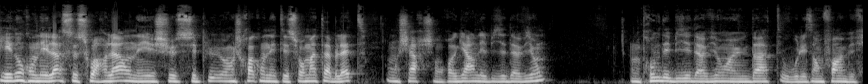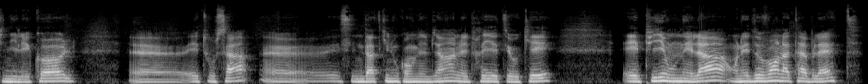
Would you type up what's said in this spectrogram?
et donc on est là ce soir-là, on est, je sais plus, je crois qu'on était sur ma tablette, on cherche, on regarde les billets d'avion, on trouve des billets d'avion à une date où les enfants avaient fini l'école euh, et tout ça. Euh, c'est une date qui nous convient bien, les prix étaient OK. Et puis on est là, on est devant la tablette,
